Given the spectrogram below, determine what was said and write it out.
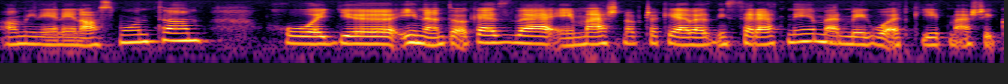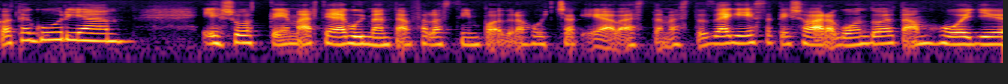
aminél én azt mondtam, hogy innentől kezdve én másnap csak élvezni szeretném, mert még volt két másik kategóriám, és ott én már tényleg úgy mentem fel a színpadra, hogy csak élveztem ezt az egészet, és arra gondoltam, hogy,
